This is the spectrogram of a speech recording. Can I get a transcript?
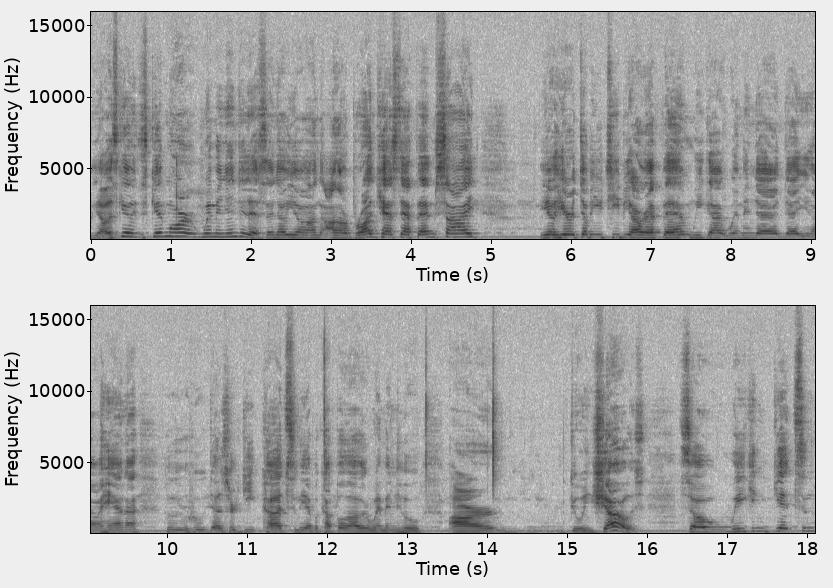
you know, let's get let's get more women into this. I know you know on, on our broadcast FM side, you know here at WTBR FM we got women that, that you know Hannah who who does her deep cuts and we have a couple other women who are doing shows. So we can get some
